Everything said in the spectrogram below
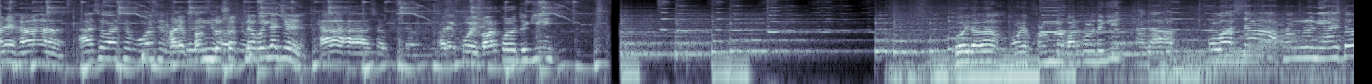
আরে হ্যাঁ হ্যাঁ। আসো আসো বসো আরে ফর্মগুলো সব ফিল হয়ে গেছে? হ্যাঁ হ্যাঁ সব। আরে কই বার করো দেখি। কই দাদা তোমার ফর্মগুলো বার করো দেখি। দাদা ওই বস্তা ফর্মগুলো নিয়ে আয় তো।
